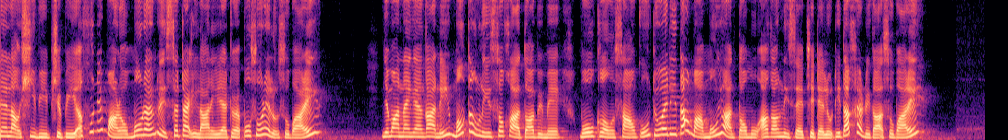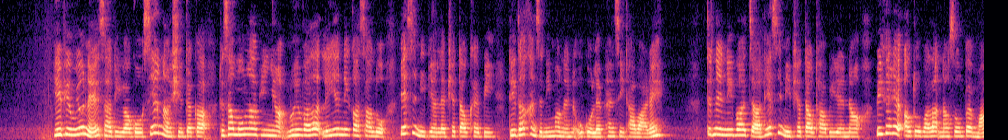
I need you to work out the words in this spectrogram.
နှစ်လောက်ရှိပြီဖြစ်ပြီးအခုနှစ်မှာတော့မုန်တိုင်းတွေဆက်တိုက်လာနေတဲ့အတွက်ပိုဆိုးတယ်လို့ဆိုပါတယ်။မြန်မာနိုင်ငံကနေမုတ်တုံလီဆုတ်ခွာသွားပြီမဲ့မိုးကုံဆောင်ကူဒွေဒေသမှာမိုးရွာတော်မူအားကောင်းနေဆဲဖြစ်တယ်လို့ဒေသခံတွေကဆိုပါတယ်။။ ရေဖြူမြို့နယ်စာတီရွာကိုဆီယနာရှင်တပ်ကတစောင်းမုံလာပြညနိုဝင်ဘာလ၄ရက်နေ့ကစလို့ရက်စီမီပြန်လက်ဖြတ်တောက်ခဲ့ပြီးဒေသခံဇနီးမောင်နှံနှစ်ဦးကိုလည်းဖမ်းဆီးထားပါတယ်။တနှစ်နီးပါးကြာလျှက်စီမီဖြတ်တောက်ထားပြီးတဲ့နောက်ပြီးခဲ့တဲ့အောက်တိုဘာလနောက်ဆုံးပတ်မှာ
